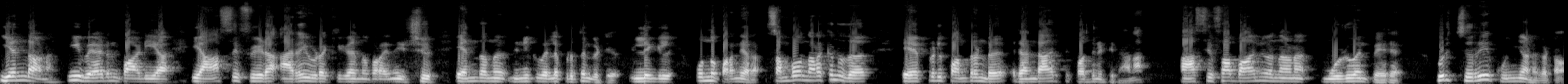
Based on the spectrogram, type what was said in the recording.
എന്താണ്? ഈ വേടൻ പാടിയ ഈ ആസിഫയുടെ അരയുടയ്ക്കുക എന്ന് പറയുന്ന ഇഷ്യൂ എന്തെന്ന് നിങ്ങൾക്ക് വല്ല പിടുത്തം കിട്ടിയോ? ഇല്ലെങ്കിൽ ഒന്ന് പറഞ്ഞുതരാം. സംഭവം നടക്കുന്നത് ഏപ്രിൽ പന്ത്രണ്ട് രണ്ടായിരത്തി പതിനെട്ടിനാണ്. ആസിഫ ബാനു എന്നാണ് മുഴുവൻ പേര്. ഒരു ചെറിയ കുഞ്ഞാണ് കേട്ടോ.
